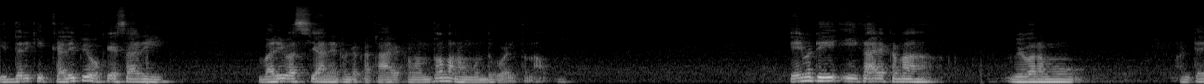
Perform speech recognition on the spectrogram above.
ఇద్దరికి కలిపి ఒకేసారి వరివస్య అనేటువంటి ఒక కార్యక్రమంతో మనం ముందుకు వెళ్తున్నాం ఏమిటి ఈ కార్యక్రమ వివరము అంటే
